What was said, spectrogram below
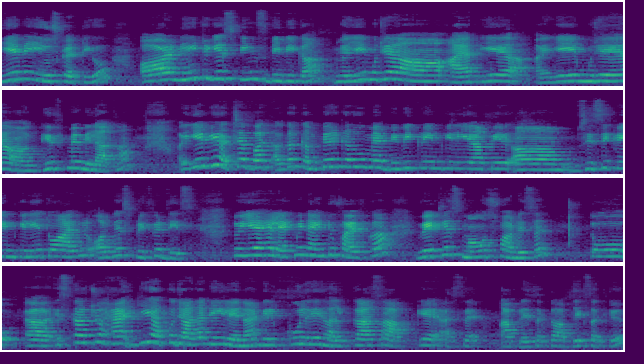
ये मैं यूज़ करती हूँ। और नहीं तो ये स्पिंस बीबी का, ये मुझे आया, ये ये मुझे गिफ्ट में मिला था। ये भी अच्छा बट अगर कंपेयर करूँ मैं बीबी क्रीम के लिए या फिर सीसी क्रीम के लिए तो I will always prefer this तो ये है लेकमी नाइन टू फाइव का वेटलेस माउस फाउंडेशन तो इसका जो है, ये आपको ज़्यादा नहीं लेना है। बिल्कुल ही हल्का सा आपके ऐसे, आप ले सकते हो, आप देख सकते हो।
